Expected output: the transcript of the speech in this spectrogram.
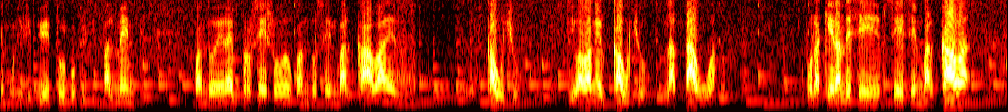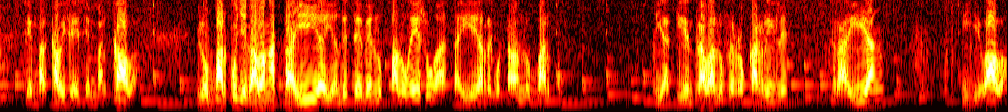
el municipio de Turbo principalmente, cuando era el proceso, cuando se embarcaba el, caucho, llevaban el caucho, la tagua, por aquí era donde se, se desembarcaba, se embarcaba y se desembarcaba. Los barcos llegaban hasta ahí, ahí donde ustedes ven los palos esos, hasta ahí ya recostaban los barcos y aquí entraban los ferrocarriles, traían y llevaban.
